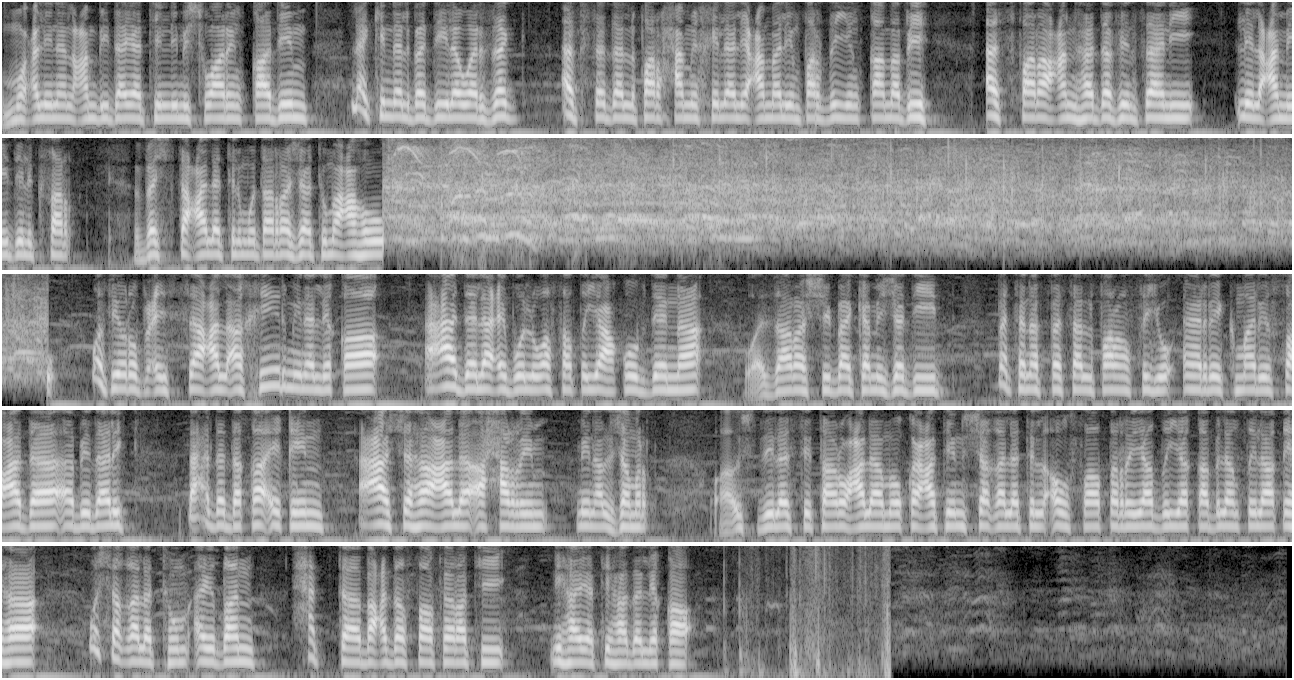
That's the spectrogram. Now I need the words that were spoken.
معلنا عن بداية لمشوار قادم لكن البديل ورزق أفسد الفرح من خلال عمل فردي قام به. أسفر عن هدف ثاني للعميد الكسر فاشتعلت المدرجات معه. وفي ربع الساعة الأخير من اللقاء عاد لاعب الوسط يعقوب دينا وزار الشباك من جديد. فتنفس الفرنسي أنريك ماري السعداء بذلك بعد دقائق عاشها على أحر من الجمر. وأسدل الستار على موقعة شغلت الأوساط الرياضية قبل انطلاقها وشغلتهم أيضا حتى بعد صافرة نهاية هذا اللقاء.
